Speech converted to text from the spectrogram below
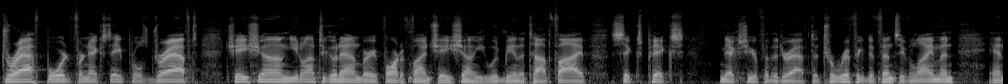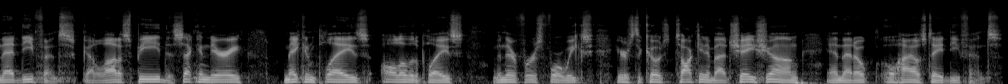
draft board for next April's draft, Chase Young, you don't have to go down very far to find Chase Young. He would be in the top five, six picks next year for the draft. A terrific defensive lineman, and that defense got a lot of speed. The secondary making plays all over the place in their first four weeks. Here's the coach talking about Chase Young and that Ohio State defense.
